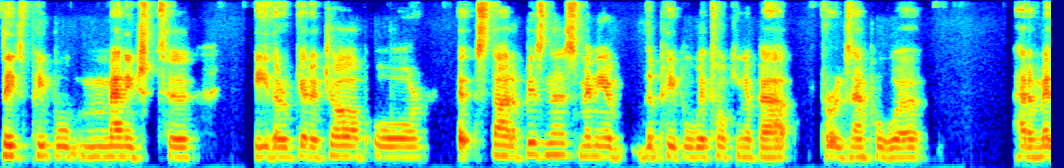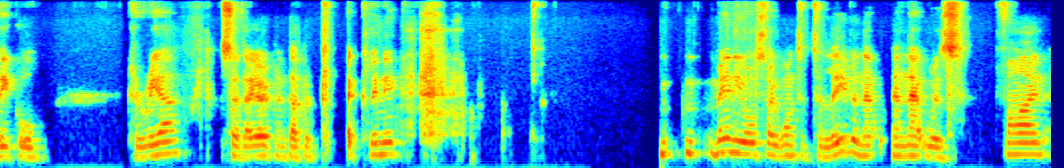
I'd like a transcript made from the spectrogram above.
these people managed to either get a job or uh, start a business. Many of the people we're talking about, for example, were had a medical career, so they opened up a, a clinic. many also wanted to leave, and that and that was fine.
